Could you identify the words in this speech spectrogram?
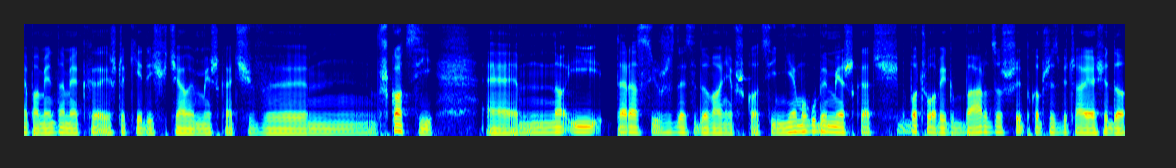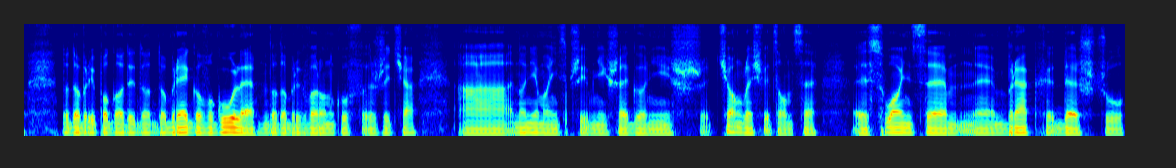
Ja pamiętam, jak jeszcze kiedyś chciałem mieszkać w, w Szkocji. No i teraz już zdecydowanie w Szkocji nie mógłbym mieszkać, bo człowiek bardzo szybko przyzwyczaja się do, do dobrej pogody, do dobrego w ogóle, do dobrych warunków życia, a no nie ma nic przyjemniejszego niż ciągle świecące e, słońce, brak deszczu,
